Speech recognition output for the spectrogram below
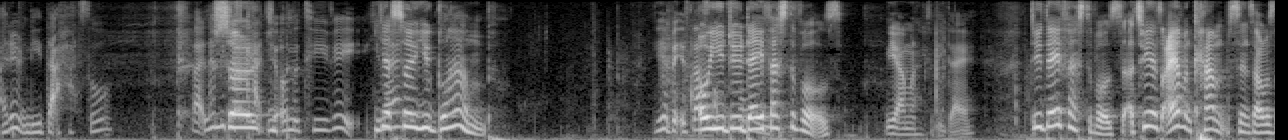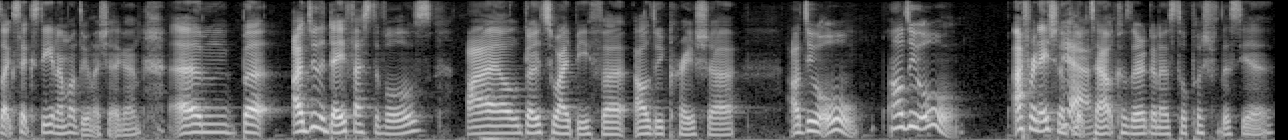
I don't need that hassle. Like, let me So- just catch it on the TV. yeah, know? so you glamp. yeah, but is that? Oh, you do day festivals. Yeah, I'm gonna have to be day. do day festivals. Uh, To be honest, I haven't camped since I was like 16. I'm not doing that shit again. Um, but I do the day festivals. I'll go to Ibiza. I'll do Croatia. I'll do it all. I'll do all. Afro Nation Yeah. looked out because they're gonna still push for this year.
